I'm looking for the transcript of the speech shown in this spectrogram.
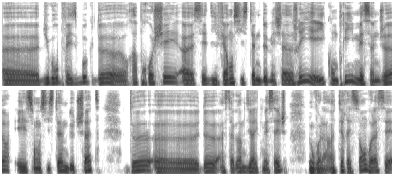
euh, du groupe Facebook, de euh, rapprocher euh, ces différents systèmes de messagerie et y compris Messenger et son système de chat de, de Instagram Direct Message. Donc voilà, intéressant. Voilà, c'est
